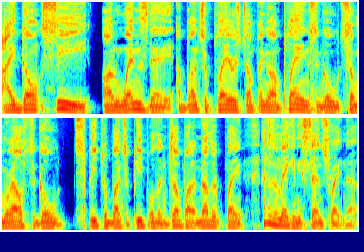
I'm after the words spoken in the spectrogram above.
I don't see on Wednesday a bunch of players jumping on planes to go somewhere else to go speak to a bunch of people, then jump on another plane. That doesn't make any sense right now.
